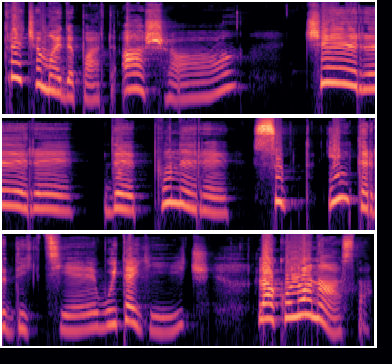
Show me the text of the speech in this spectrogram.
Trecem mai departe. Așa, cerere de punere sub interdicție, uite aici, la coloana asta,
